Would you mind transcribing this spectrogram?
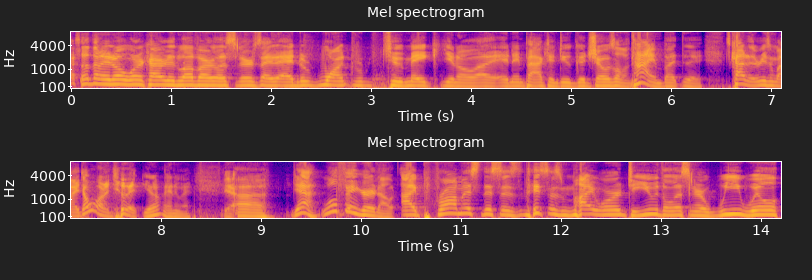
It's not that I don't work hard and love our listeners and, and want to make you know uh, an impact and do good shows all the time, but uh, it's kind of the reason why I don't want to do it. You know. Anyway. Yeah. Uh, yeah, we'll figure it out. I promise. This is this is my word to you, the listener. We will.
